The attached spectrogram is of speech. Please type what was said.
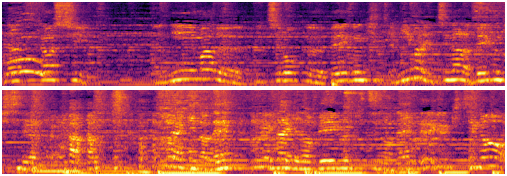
懐かしい。2016米軍基地。2017米軍基地でやった。よ稲城のね稲城の米軍基地のね。米軍基地の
